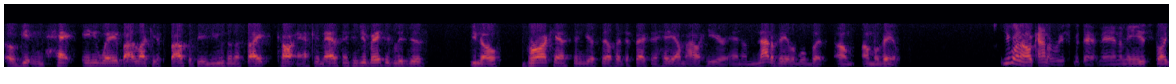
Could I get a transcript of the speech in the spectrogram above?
of getting hacked anyway by like your spouse if you're using a site called Ashley Madison? Because you're basically just, you know, broadcasting yourself at the fact that hey, I'm out here and I'm not available, but um, I'm available. you run all kind of risk with that, man. I mean, it's like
